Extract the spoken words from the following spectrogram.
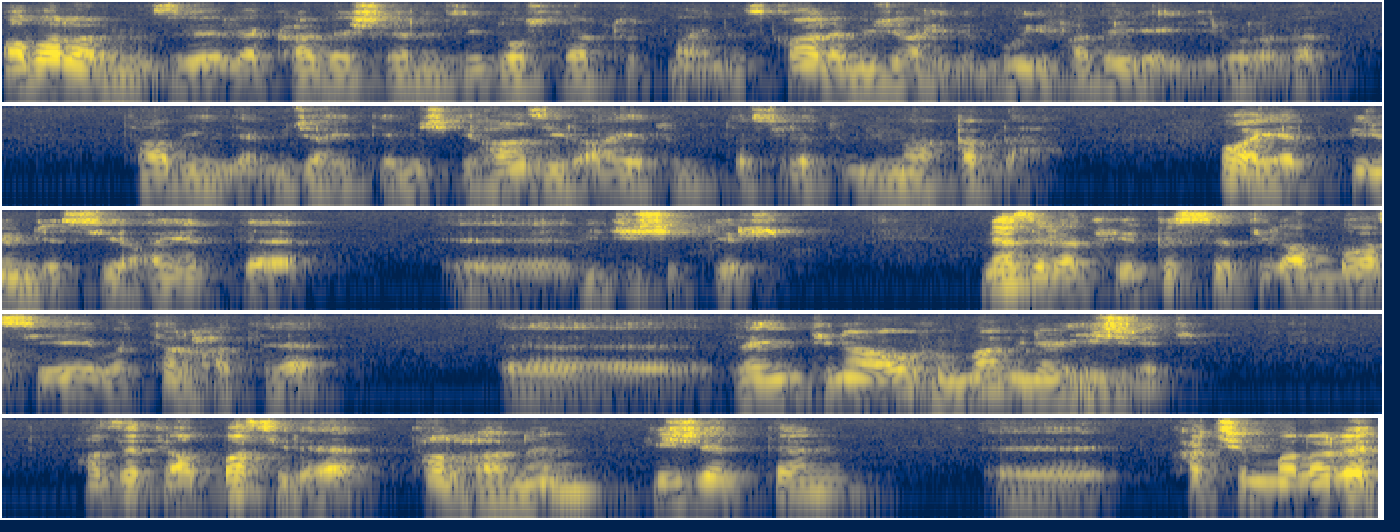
babalarınızı ve kardeşlerinizi dostlar tutmayınız. Kale mücahidin bu ifadeyle ilgili olarak tabiinden mücahit demiş ki hazir ayetun muttasiletun bima kablaha. Bu ayet bir öncesi ayetle e, bitişiktir. Nezelet fi kıssetil abbasi ve terhate ee, ve imtinauhuma minel hicret. Hazreti Abbas ile Talha'nın hicretten e, kaçınmaları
